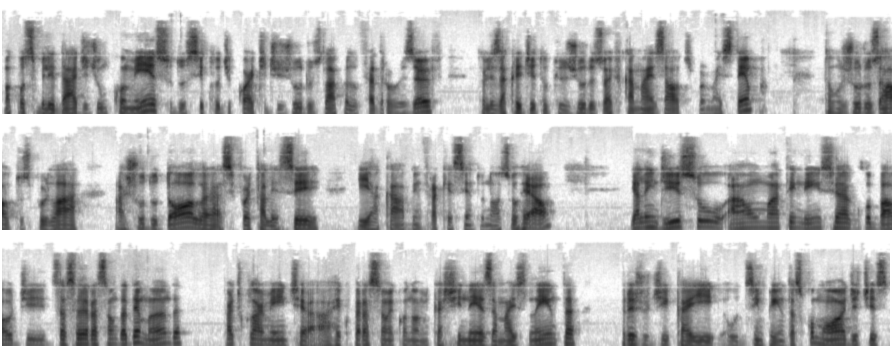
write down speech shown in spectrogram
uma possibilidade de um começo do ciclo de corte de juros lá pelo Federal Reserve. Então, eles acreditam que os juros vai ficar mais altos por mais tempo. Então, os juros altos por lá ajudam o dólar a se fortalecer e acaba enfraquecendo o nosso real. E, além disso, há uma tendência global de desaceleração da demanda, particularmente a recuperação econômica chinesa mais lenta, prejudica aí o desempenho das commodities,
